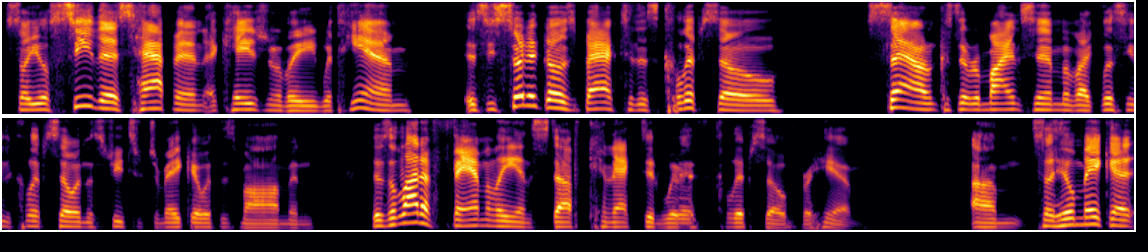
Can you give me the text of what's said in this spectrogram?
So you'll see this happen occasionally with him, is he sort of goes back to this calypso sound because it reminds him of like listening to calypso in the streets of Jamaica with his mom, and there's a lot of family and stuff connected with calypso for him. Um, so he'll make a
